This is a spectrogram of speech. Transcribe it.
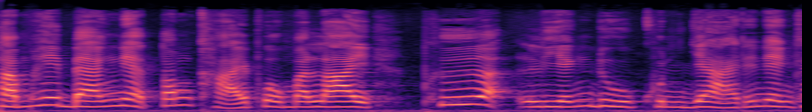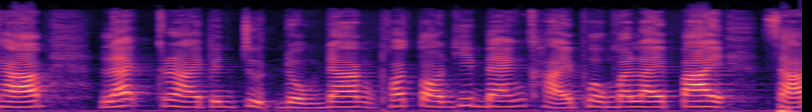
ทำให้แบงค์เนี่ยต้องขายพวงมาลัย เพื่อเลี้ยงดูคุณยายนั่นเองครับ และกลายเป็นจุดโด่งดัง เพราะตอนที่แบงค์ขายพวงมาลัยไป สา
